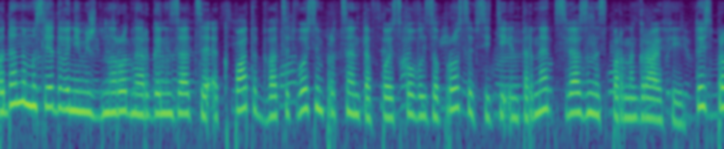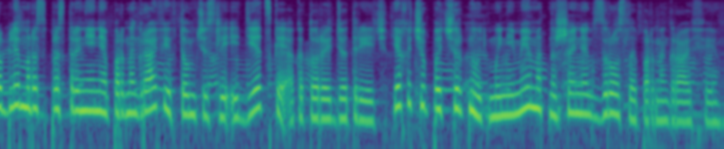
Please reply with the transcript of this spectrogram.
По данным исследования международной организации ЭКПАТ, 28% поисковых запросов в сети интернет связаны с порнографией. То есть проблема распространения порнографии, в том числе и детской, о которой идет речь. Я хочу подчеркнуть, мы не имеем отношения к взрослой порнографии.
